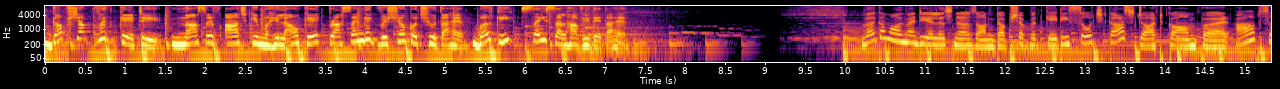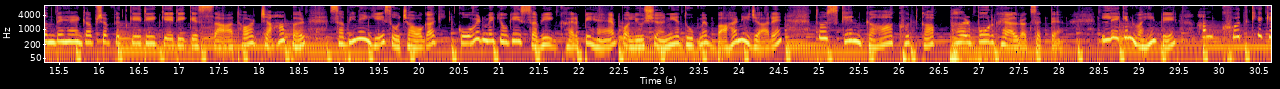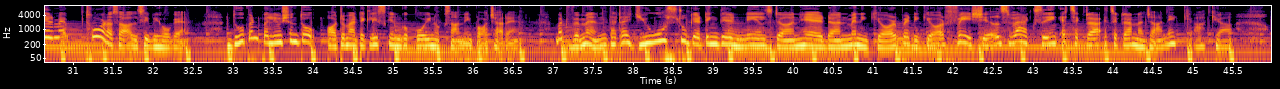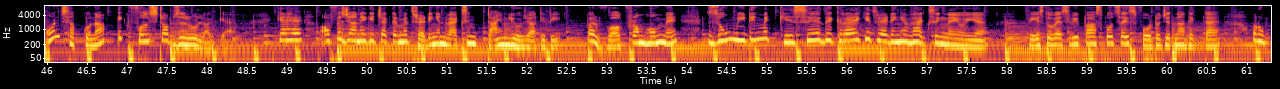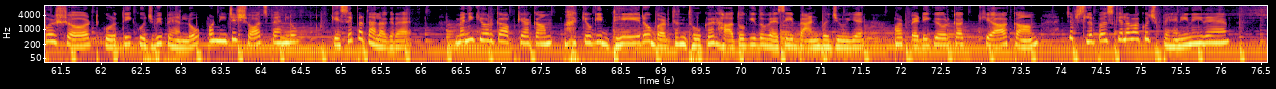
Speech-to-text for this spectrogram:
गपशप विद केटी न सिर्फ़ आज की महिलाओं के प्रासंगिक विषयों को छूता है, बल्कि सही सलाह भी देता है। Welcome all my dear listeners on Gupshup with KT सोचकास्ट.com पर। आप सुनते हैं गपशप विद केटी केटी के साथ। और जहाँ पर सभी ने ये सोचा होगा कि कोविड में क्योंकि सभी घर पे हैं पॉल्यूशन या धूप में बाहर नहीं जा रहे तो स्किन का, खुद का भरपूर ख्याल रख सकते हैं। लेकिन वहीं पे हम खुद के केयर में थोड़ा सा आलसी भी हो गए धूप एंड पोल्यूशन तो ऑटोमेटिकली स्किन को कोई नुकसान नहीं पहुँचा रहे हैं। But women that are used to getting their nails done, hair done, manicure, pedicure, facials, waxing, etc. etc. न जाने क्या क्या उन सबको ना एक फुल स्टॉप ज़रूर लग गया है। क्या है? ऑफ़िस जाने के चक्कर में थ्रेडिंग एंड वैक्सिंग टाइमली हो जाती थी। पर वर्क फ्रॉम होम में जूम मीटिंग में किसे दिख रहा है कि थ्रेडिंग एंड वैक्सिंग नहीं हुई है? फेस तो वैसे भी पासपोर्ट साइज़ फ़ोटो जितना दिखता है। और ऊपर शर्ट कुर्ती कुछ भी पहन लो और नीचे शॉर्ट्स पहन लो। कैसे पता लग रहा है? मैनिक्योर का अब क्या काम? क्योंकि ढेरों बर्तन धोकर हाथों की तो वैसे ही बैंड बजी हुई है। और पेडिक्योर का क्या काम? जब स्लीपर्स के अलावा कुछ पहन ही नहीं रहे हैं।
